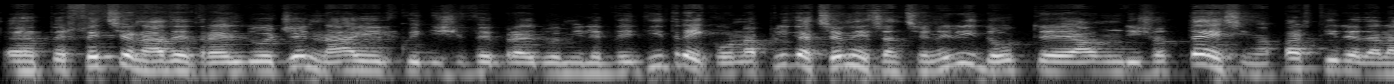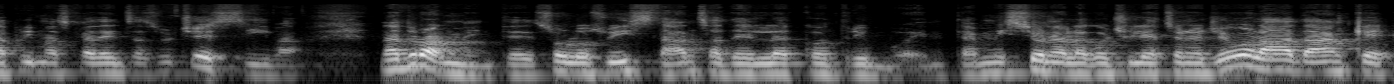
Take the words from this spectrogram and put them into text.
eh, perfezionate tra il 2 gennaio e il 15 febbraio 2023 con applicazione di sanzioni ridotte a un diciottesimo a partire dalla prima scadenza successiva, naturalmente solo su istanza del contribuente. Ammissione alla conciliazione agevolata anche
